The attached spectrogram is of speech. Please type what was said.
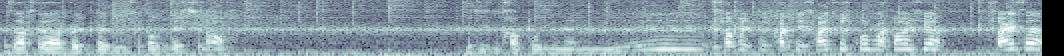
Das gab es ja bei, bei dem 2016 auch. Mit diesen Trampolinen. Hm, ich hoffe, ich bin gerade nicht falsch gesprungen. Was mache ich hier? Scheiße.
